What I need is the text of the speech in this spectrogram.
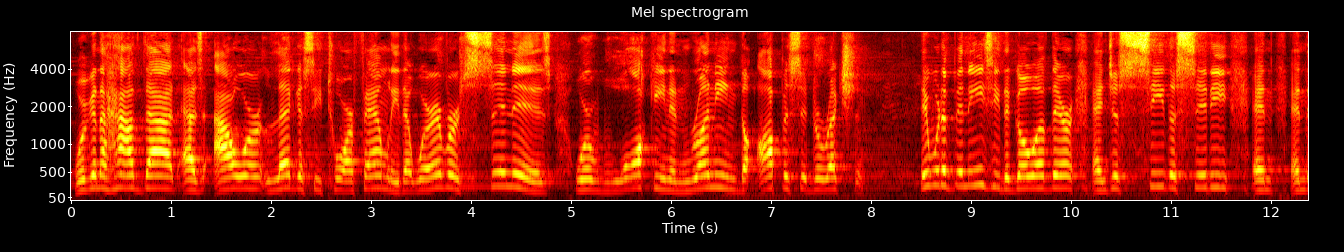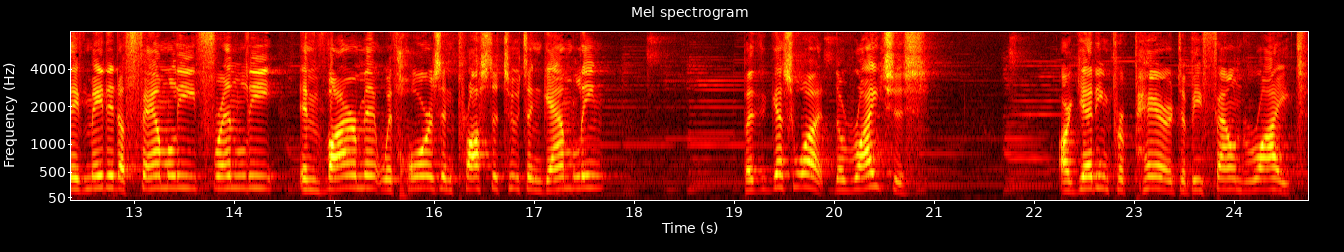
We're going to have that as our legacy to our family that wherever sin is, we're walking and running the opposite direction. It would have been easy to go up there and just see the city, and, and they've made it a family friendly environment with whores and prostitutes and gambling. But guess what? The righteous are getting prepared to be found right.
